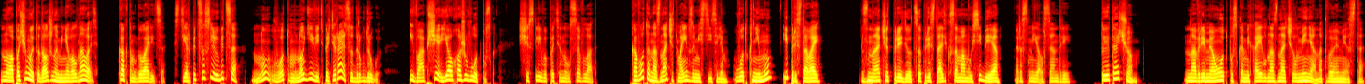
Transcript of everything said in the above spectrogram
Ну а почему это должно меня волновать? Как там говорится, стерпится, слюбится. Ну вот, многие ведь притираются друг к другу. И вообще, я ухожу в отпуск. Счастливо потянулся Влад. Кого-то назначат моим заместителем. Вот к нему и приставай. Значит, придется пристать к самому себе, рассмеялся Андрей. Ты это о чем? На время отпуска Михаил назначил меня на твое место.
